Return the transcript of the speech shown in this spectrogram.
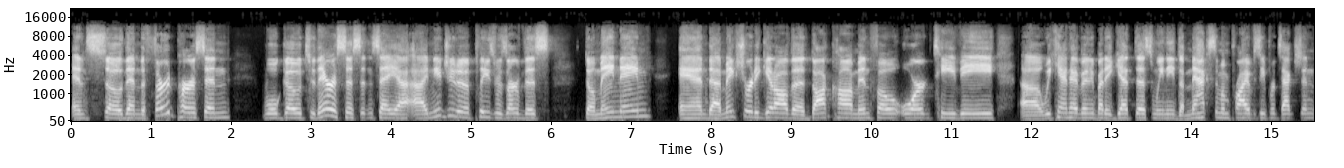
And so then the third person will go to their assistant and say, uh, I need you to please reserve this domain name and uh, make sure to get all the .com info, org, TV. Uh, we can't have anybody get this. We need the maximum privacy protection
